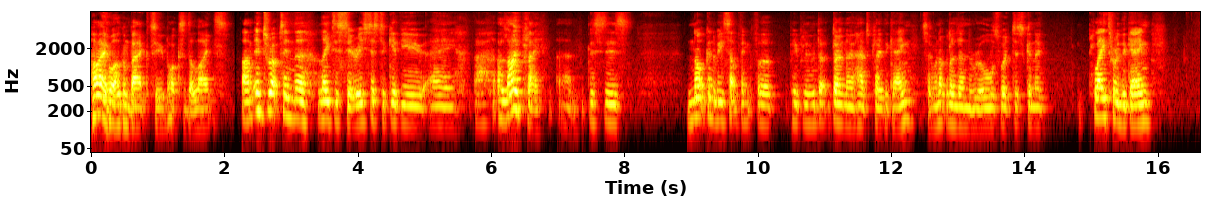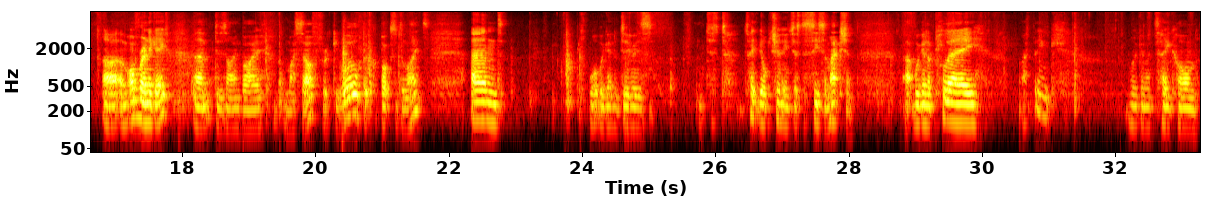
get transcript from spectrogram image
Hi, welcome back to Box of Delights. I'm interrupting the latest series just to give you a, uh, a live play. Um, this is not going to be something for people who don't know how to play the game, so we're not going to learn the rules, we're just going to play through the game um, of Renegade, um, designed by myself, Ricky Royal, Box of Delights, and what we're going to do is just take the opportunity just to see some action. Uh, we're going to play, I think we're going to take on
